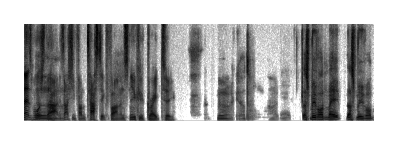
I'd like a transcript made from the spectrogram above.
let's watch that. It's Uh. actually fantastic fun, and snooker's great too. Oh god. Let's move on, mate. Let's move on.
